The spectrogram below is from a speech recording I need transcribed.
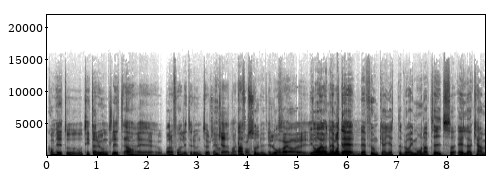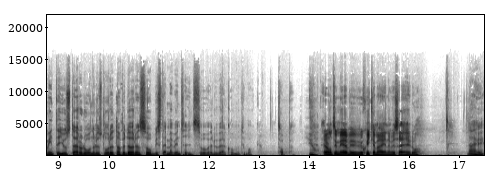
kom hit och, och titta runt lite Ja. eh, och bara få en liten rundtur tänker jag att man kan få. absolut. Det lovar jag. Ja, ja nej, men det, det funkar jättebra. I mån av tid, så, eller kan vi inte just där och då när du står utanför dörren så bestämmer vi en tid så är du välkommen tillbaka. Toppen. Ja. Är det någonting mer vi vill skicka med innan vi säger hej då? Nej,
